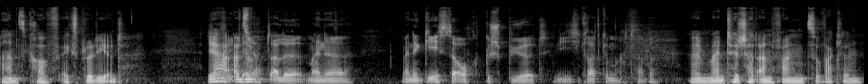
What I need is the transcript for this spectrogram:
Hans Kopf explodiert. Ja, ihr also habt alle meine, meine Geste auch gespürt, wie ich gerade gemacht habe. äh, mein Tisch hat angefangen zu wackeln.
